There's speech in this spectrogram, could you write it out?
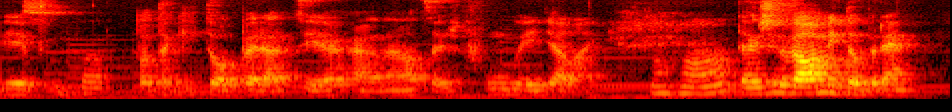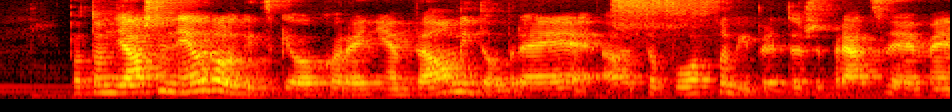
je Super. po takýchto operáciách a naozaj, že funguje ďalej. Uh-huh. Takže veľmi dobré. Potom ďalšie neurologické ochorenia, veľmi dobré to pôsobí, pretože pracujeme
